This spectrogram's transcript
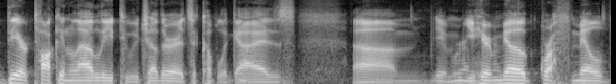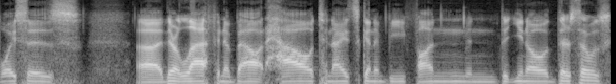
they're talking loudly to each other. It's a couple of guys. Um, you, you hear mill, gruff mill voices. Uh, they're laughing about how tonight's gonna be fun, and you know, there's those,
